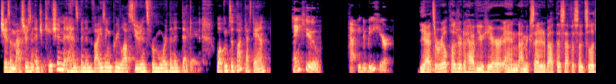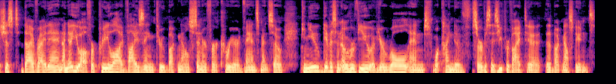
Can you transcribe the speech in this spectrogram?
She has a master's in education and has been advising pre law students for more than a decade. Welcome to the podcast, Diane. Thank you. Happy to be here. Yeah, it's a real pleasure to have you here, and I'm excited about this episode. So let's just dive right in. I know you offer pre law advising through Bucknell Center for Career Advancement. So, can you give us an overview of your role and what kind of services you provide to the Bucknell students?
